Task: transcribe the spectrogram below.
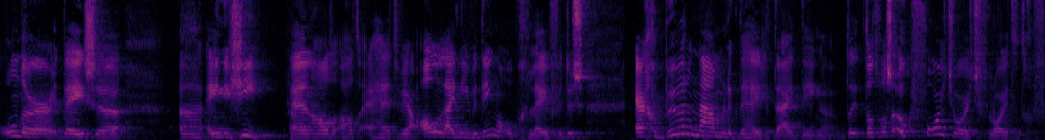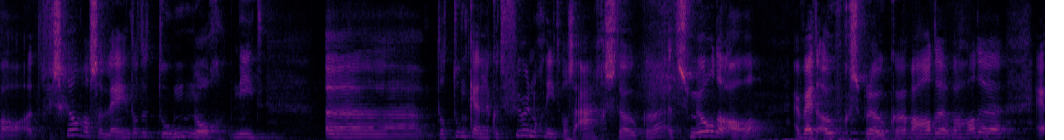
onder deze eh, energie. Ja. En had, had het weer allerlei nieuwe dingen opgeleverd. Dus er gebeuren namelijk de hele tijd dingen. Dat was ook voor George Floyd het geval. Het verschil was alleen dat het toen nog niet. Eh, dat toen kennelijk het vuur nog niet was aangestoken. Het smulde al. Er werd over gesproken. We hadden, we hadden, eh,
